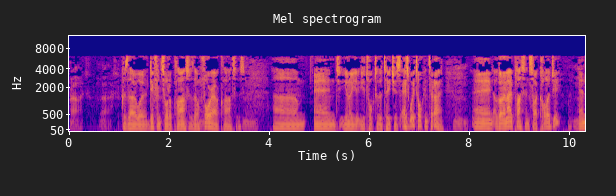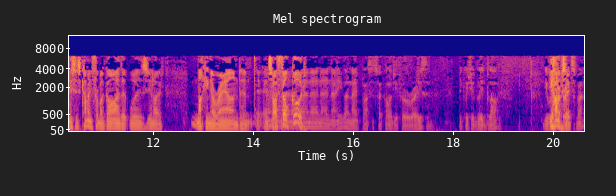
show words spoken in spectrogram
Right. Right. because they were different sort of classes. They were four hour classes. Um, and, you know, you, you talk to the teachers as we're talking today. And I got an A plus in psychology. And this is coming from a guy that was, you know, mucking around and, and so No, I felt no, good. No, no, no, no. You got an A plus in psychology for a reason, because you'd lived life. You were 100%. smart.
